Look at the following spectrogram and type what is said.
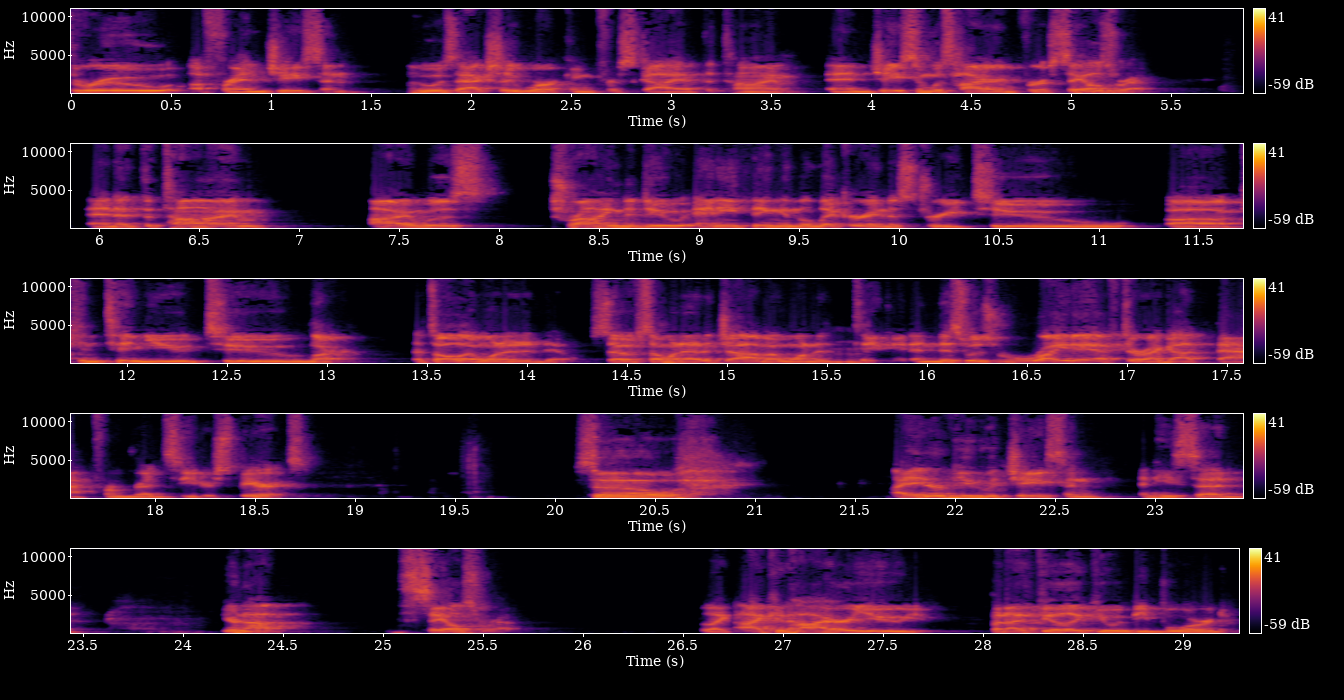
through a friend, Jason, who was actually working for Sky at the time. And Jason was hiring for a sales rep. And at the time, I was trying to do anything in the liquor industry to uh, continue to learn. That's all I wanted to do. So if someone had a job, I wanted mm-hmm. to take it. And this was right after I got back from Red Cedar Spirits. So I interviewed with Jason, and he said, You're not the sales rep like I could hire you, but I feel like you would be bored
